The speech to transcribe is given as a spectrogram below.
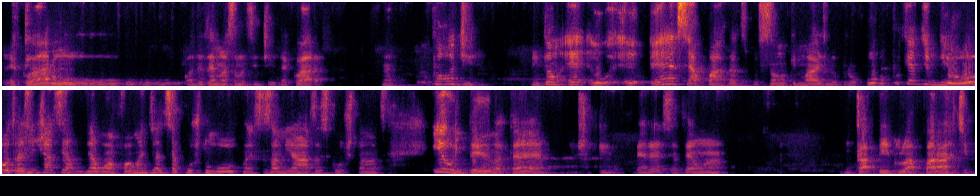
é claro a determinação nesse sentido, é clara. Né? Não pode. Então, é, é, essa é a parte da discussão que mais me preocupa, porque de, de outra, a gente já, se, de alguma forma, a gente já se acostumou com essas ameaças constantes. E eu entendo até, acho que merece até uma, um capítulo à parte,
